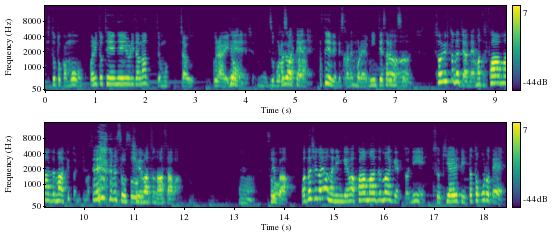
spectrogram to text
人とかも、割と丁寧寄りだなって思っちゃうぐらいの、ズボラさ丁寧あ、丁寧ですかね、これ。認定されます？うんうんそういう人たちはね、まずファーマーズマーケットに行きますから そうそう。週末の朝は。うん。そうやっぱ、私のような人間はファーマーズマーケットにそう気合い入れて行ったところで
